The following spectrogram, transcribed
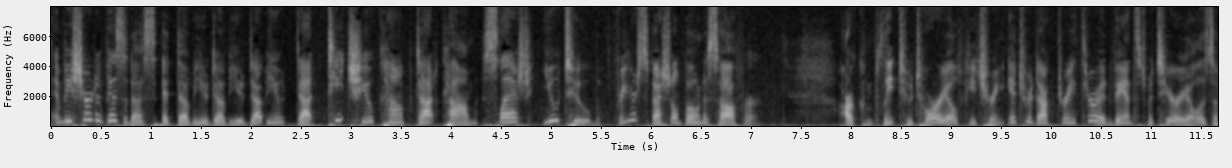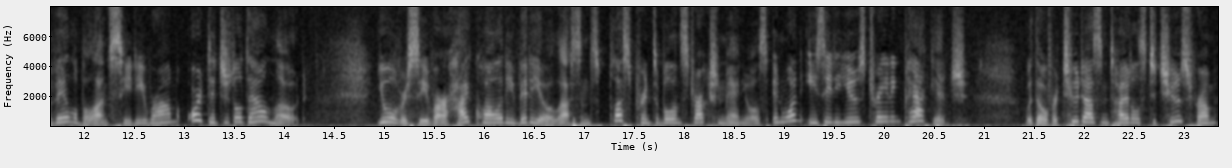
and be sure to visit us at www.teachucomp.com/youtube for your special bonus offer. Our complete tutorial featuring introductory through advanced material is available on CD-ROM or digital download. You will receive our high-quality video lessons plus printable instruction manuals in one easy-to-use training package. With over two dozen titles to choose from,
